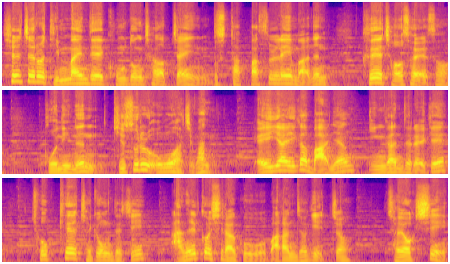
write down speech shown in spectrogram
실제로 딥마인드의 공동 창업자인 무스타파 술레이만은 그의 저서에서 본인은 기술을 옹호하지만 AI가 마냥 인간들에게 좋게 적용되지 않을 것이라고 말한 적이 있죠. 저 역시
